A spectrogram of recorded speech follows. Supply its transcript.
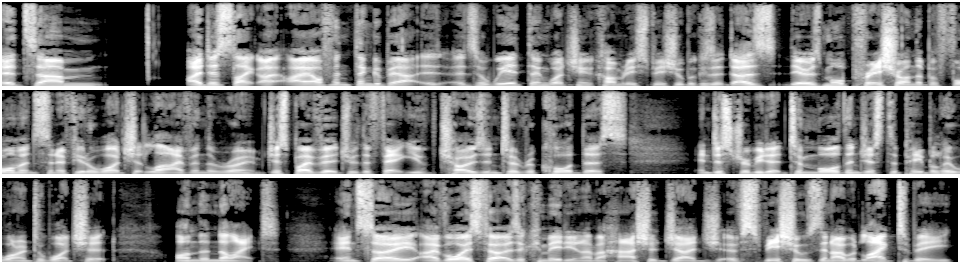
it's um, I just like I, I often think about it, it's a weird thing watching a comedy special because it does there is more pressure on the performance than if you were to watch it live in the room, just by virtue of the fact you've chosen to record this and distribute it to more than just the people who wanted to watch it on the night. And so I've always felt as a comedian I'm a harsher judge of specials than I would like to be,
